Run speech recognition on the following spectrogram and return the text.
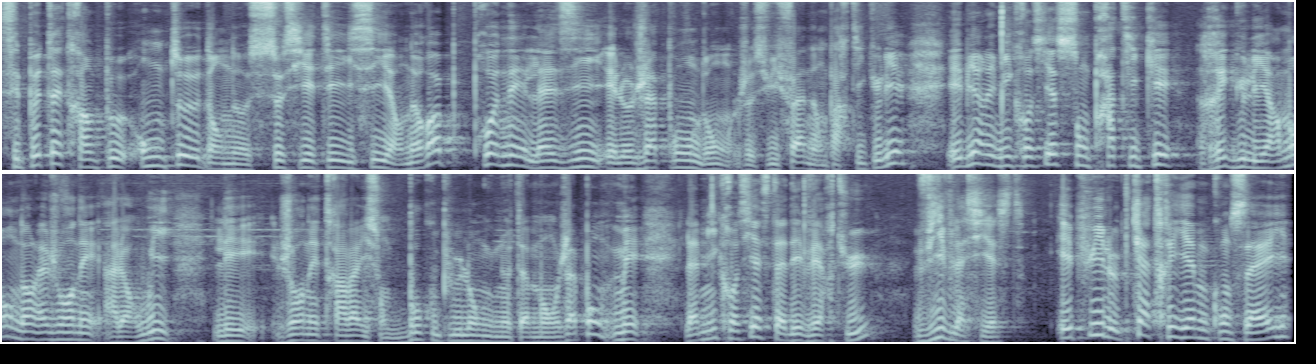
c'est peut-être un peu honteux dans nos sociétés ici en Europe. Prenez l'Asie et le Japon, dont je suis fan en particulier. Eh bien, les micro-siestes sont pratiquées régulièrement dans la journée. Alors oui, les journées de travail sont beaucoup plus longues, notamment au Japon, mais la micro-sieste a des vertus. Vive la sieste et puis le quatrième conseil,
